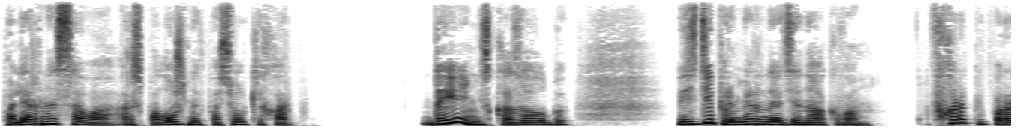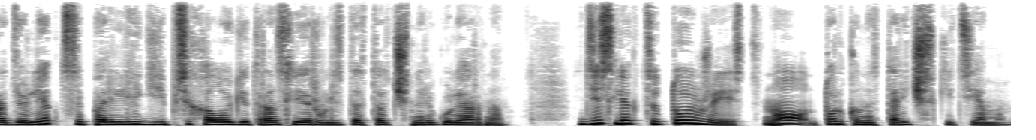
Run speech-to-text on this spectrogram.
полярная сова, расположенной в поселке Харп. Да я не сказала бы. Везде примерно одинаково. В Харпе по радио лекции по религии и психологии транслировались достаточно регулярно. Здесь лекции тоже есть, но только на исторические темы.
